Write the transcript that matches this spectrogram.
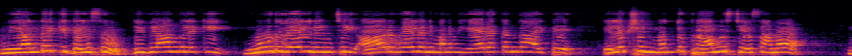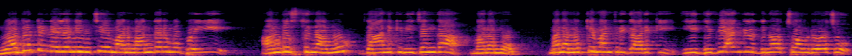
మీ అందరికీ తెలుసు దివ్యాంగులకి మూడు వేల నుంచి ఆరు వేలని మనం ఏ రకంగా అయితే ఎలక్షన్ ముందు ప్రామిస్ చేశామో మొదటి నెల నుంచే మనం అందరము పోయి అందిస్తున్నాము. దానికి నిజంగా మనము మన ముఖ్యమంత్రి గారికి ఈ దివ్యాంగుల దినోత్సవం రోజు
